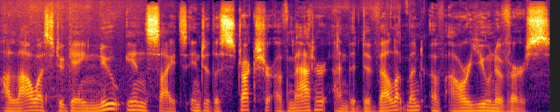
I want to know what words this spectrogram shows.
allow us to gain new insights into the structure of matter and the development of our universe.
